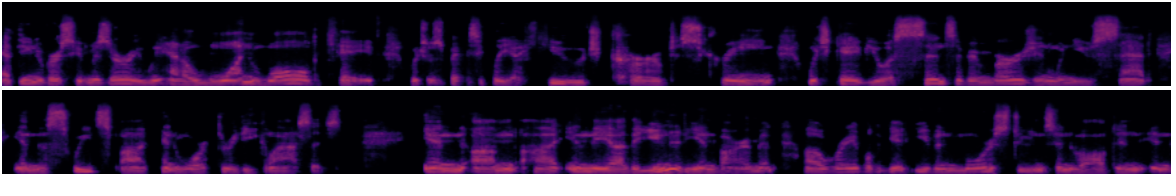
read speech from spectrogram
At the University of Missouri, we had a one-walled cave, which was basically a huge curved screen, which gave you a sense of immersion when you sat in the sweet spot and wore 3D glasses. In, um, uh, in the, uh, the Unity environment, uh, we're able to get even more students involved in, in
